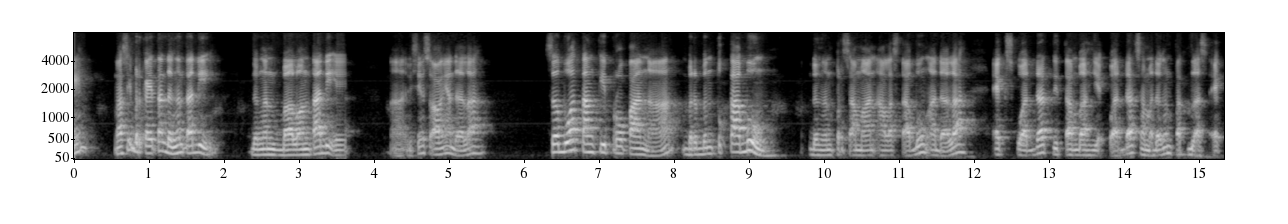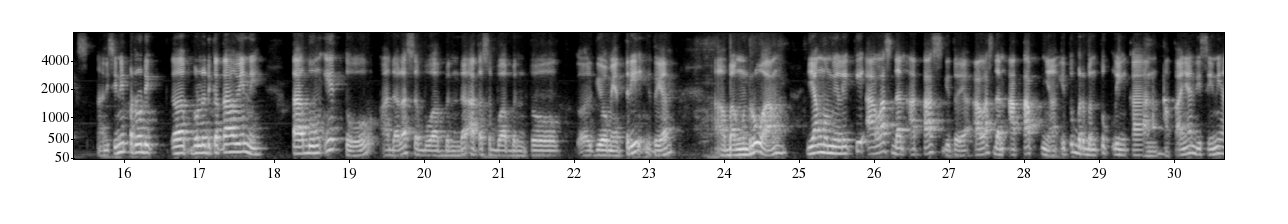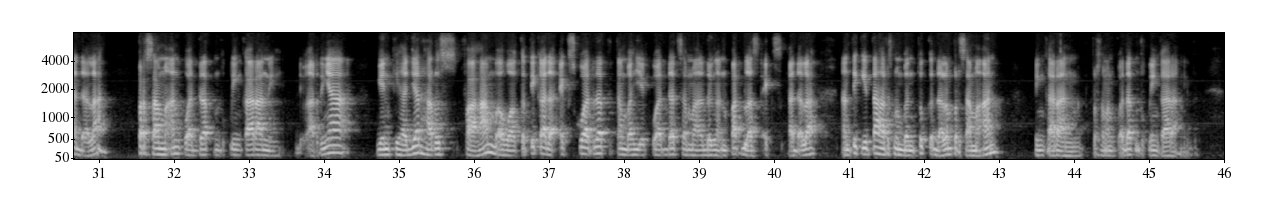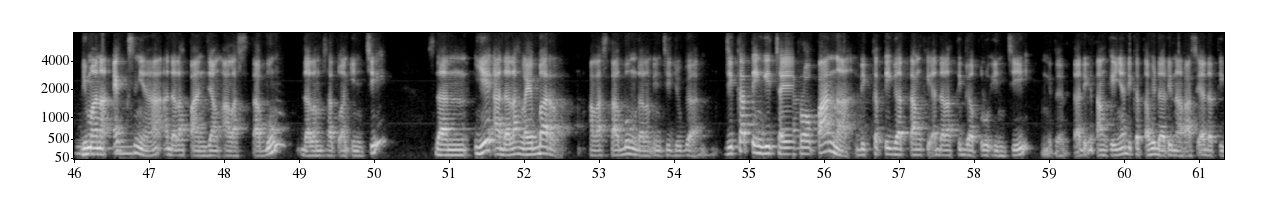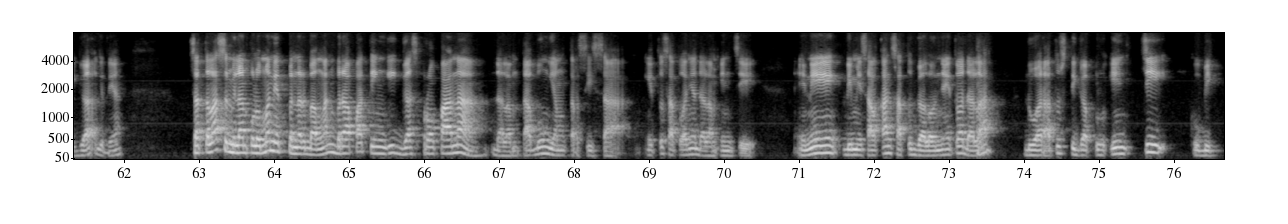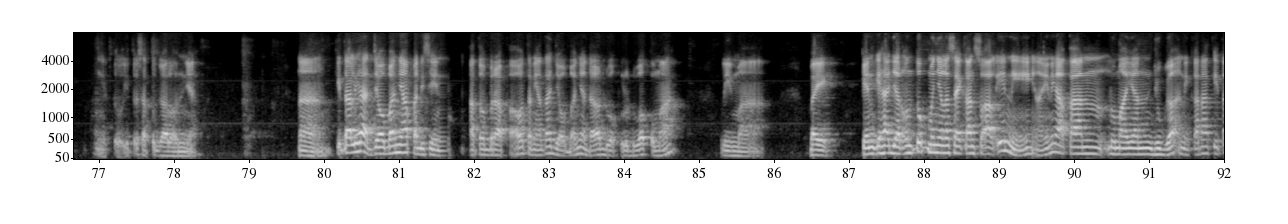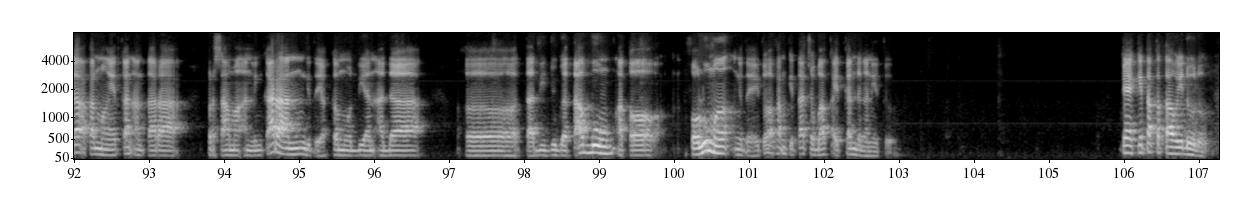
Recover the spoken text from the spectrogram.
masih berkaitan dengan tadi, dengan balon tadi ya. Nah, di sini soalnya adalah sebuah tangki propana berbentuk tabung dengan persamaan alas tabung adalah x kuadrat ditambah y kuadrat sama dengan 14x. Nah, di sini perlu di, uh, perlu diketahui nih, tabung itu adalah sebuah benda atau sebuah bentuk uh, geometri gitu ya uh, bangun ruang yang memiliki alas dan atas gitu ya, alas dan atapnya itu berbentuk lingkaran. Makanya di sini adalah persamaan kuadrat untuk lingkaran nih. Artinya Genki Hajar harus paham bahwa ketika ada x kuadrat ditambah y kuadrat sama dengan 14x adalah nanti kita harus membentuk ke dalam persamaan lingkaran, persamaan kuadrat untuk lingkaran gitu. Di mana x-nya adalah panjang alas tabung dalam satuan inci dan y adalah lebar alas tabung dalam inci juga. Jika tinggi cair propana di ketiga tangki adalah 30 inci, gitu ya. Tadi tangkinya diketahui dari narasi ada tiga, gitu ya. Setelah 90 menit penerbangan, berapa tinggi gas propana dalam tabung yang tersisa? Itu satuannya dalam inci. Ini dimisalkan satu galonnya itu adalah 230 inci kubik. Gitu. Itu satu galonnya. Nah, kita lihat jawabannya apa di sini atau berapa? Oh, ternyata jawabannya adalah 22,5. Baik, Ken Ki Hajar untuk menyelesaikan soal ini, nah ini akan lumayan juga nih karena kita akan mengaitkan antara persamaan lingkaran gitu ya. Kemudian ada eh, tadi juga tabung atau volume gitu ya. Itu akan kita coba kaitkan dengan itu. Oke, kita ketahui dulu.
